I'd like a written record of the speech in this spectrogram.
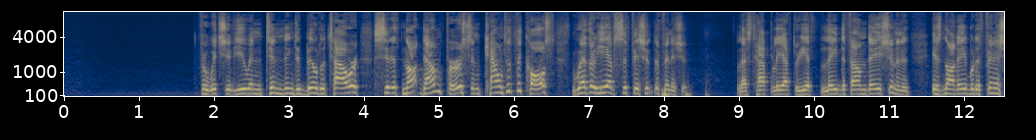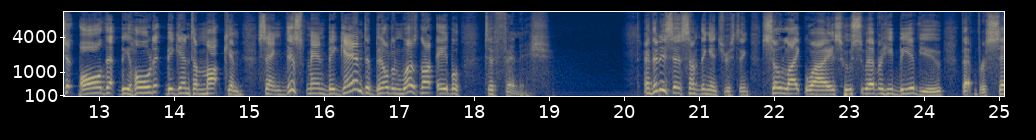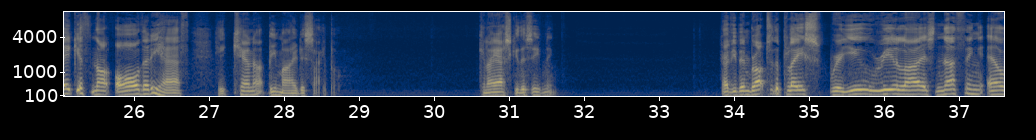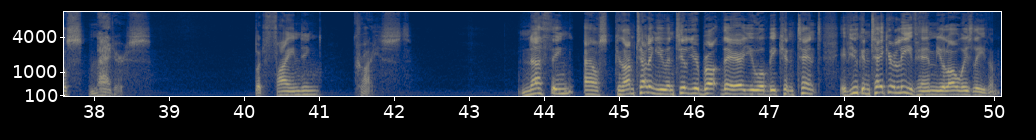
For which of you, intending to build a tower, sitteth not down first and counteth the cost, whether he have sufficient to finish it? Lest haply after he hath laid the foundation and is not able to finish it, all that behold it begin to mock him, saying, This man began to build and was not able to finish. And then he says something interesting. So likewise, whosoever he be of you that forsaketh not all that he hath, he cannot be my disciple. Can I ask you this evening? Have you been brought to the place where you realize nothing else matters? But finding Christ. Nothing else. Because I'm telling you, until you're brought there, you will be content. If you can take or leave him, you'll always leave him.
